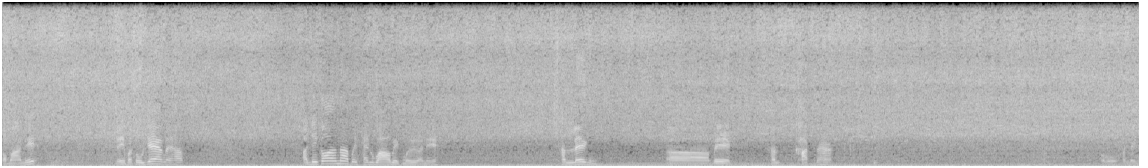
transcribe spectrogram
ประมาณนี้ในประตูแยกเลยครับ อันนี้ก็น่าเป็นแฮนด์วาลวเบรกมืออันนี้คันเร่งเบรกคันคัดนะฮะโอ้โหคันเร่ง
